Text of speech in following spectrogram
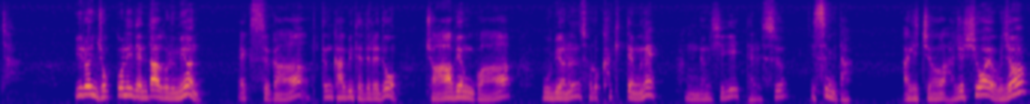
자, 이런 조건이 된다 그러면 x가 어떤 값이 되더라도 좌변과 우변은 서로 같기 때문에 항등식이 될 수 있습니다. 알겠죠? 아주 쉬워요. 그죠?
